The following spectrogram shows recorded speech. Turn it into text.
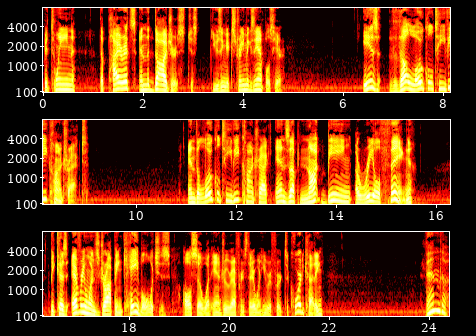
between the Pirates and the Dodgers, just using extreme examples here, is the local TV contract, and the local TV contract ends up not being a real thing because everyone's dropping cable, which is also what Andrew referenced there when he referred to cord cutting then the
